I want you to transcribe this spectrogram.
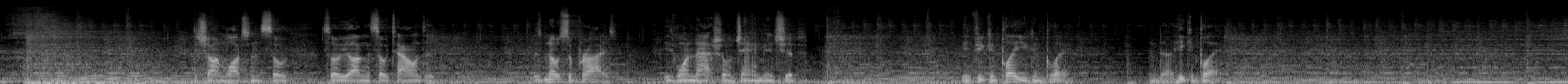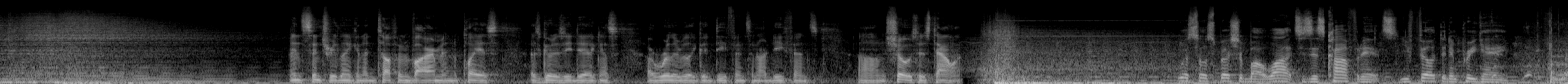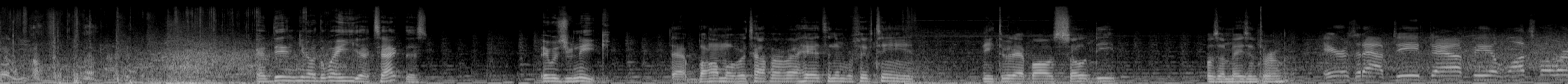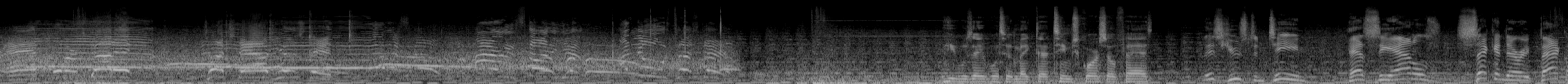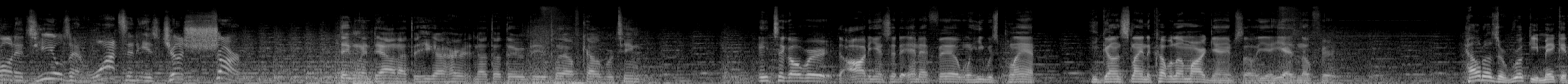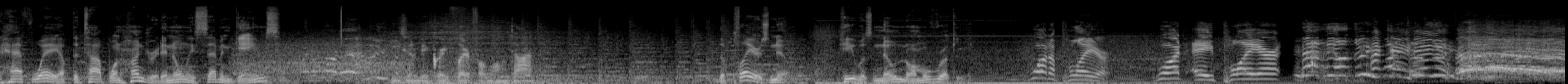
Deshaun Watson's so, so young and so talented. There's no surprise. He's won national championships. If you can play, you can play. And uh, he can play. In CenturyLink in a tough environment to play as, as good as he did against a really, really good defense in our defense um, shows his talent. What's so special about Watts is his confidence. You felt it in pregame. And then, you know, the way he attacked us, it was unique. That bomb over top of our head to number 15, he threw that ball so deep. It was an amazing throw. Airs it out deep downfield, wants Fuller, and Fuller's got it! Touchdown, Houston! He was able to make that team score so fast. This Houston team has Seattle's secondary back on its heels, and Watson is just sharp. They went down after he got hurt, and I thought they would be a playoff caliber team. He took over the audience of the NFL when he was playing. He gunslanged a couple of them our games, so yeah, he has no fear. How does a rookie make it halfway up the top 100 in only seven games? He's going to be a great player for a long time. The players knew he was no normal rookie. What a player. What a player. Family on three. One, two, three.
